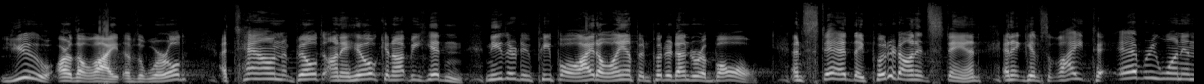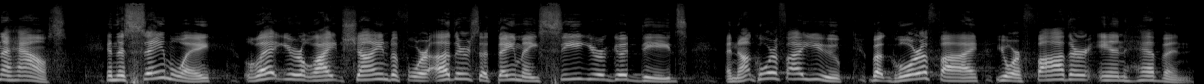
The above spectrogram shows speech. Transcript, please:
You are the light of the world. A town built on a hill cannot be hidden. Neither do people light a lamp and put it under a bowl. Instead, they put it on its stand, and it gives light to everyone in the house. In the same way, let your light shine before others that they may see your good deeds and not glorify you, but glorify your Father in heaven.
